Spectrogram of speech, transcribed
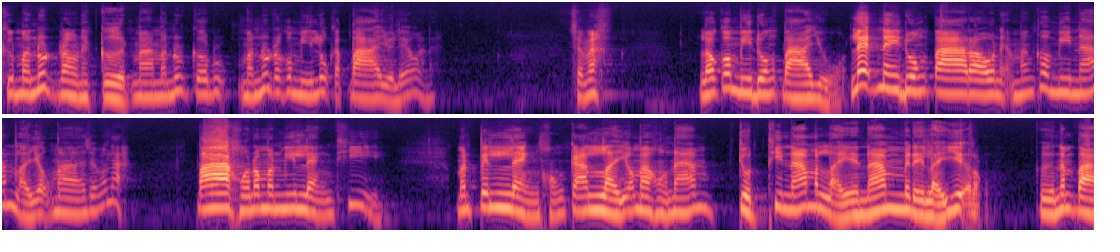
คือมนุษย์เราเนี่ยเกิดมามนุษย์ก็มนุษย์เราก็มีลูกกระตาอยู่แล้วนะใช่ไหมเราก็มีดวงตาอยู่ และในดวงตาเราเนี่ย มันก็มีน้ำไหลออกมาใช่ไหมล่ะ ตาของเรามันมีแหล่งที่ มันเป็นแหล่งของการไหลออกมาของน้ำจุดที่น้ำมันไหลน้ำไม่ได้ไหลเยอะหรอกคือน้ำตา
